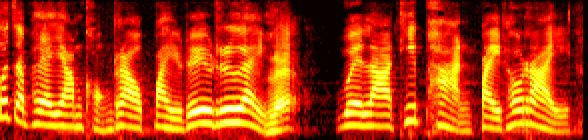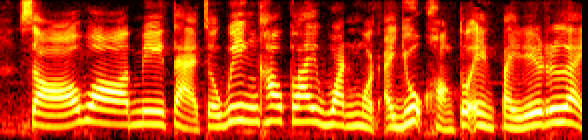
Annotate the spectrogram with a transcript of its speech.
ก็จะพยายามของเราไปเรื่อยๆ และเวลาที่ผ่านไปเท่าไหร่ สวมีแต่จะวิ่งเข้าใกล้วันหมดอายุของตัวเองไปเรื่อย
